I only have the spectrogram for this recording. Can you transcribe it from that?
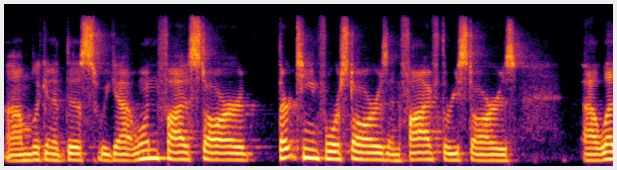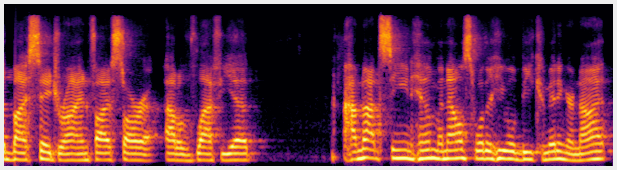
Um, looking at this, we got one five star, 13 four stars, and five three stars, uh, led by Sage Ryan, five star out of Lafayette. I've not seen him announce whether he will be committing or not.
